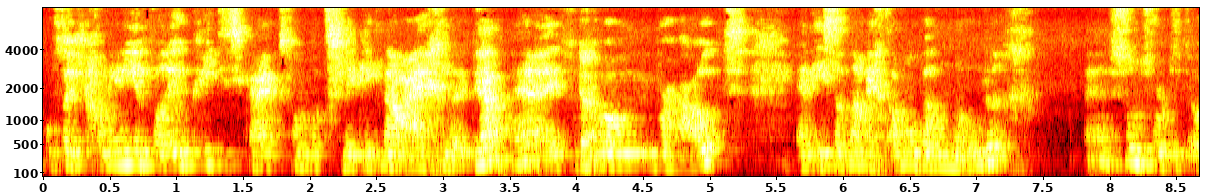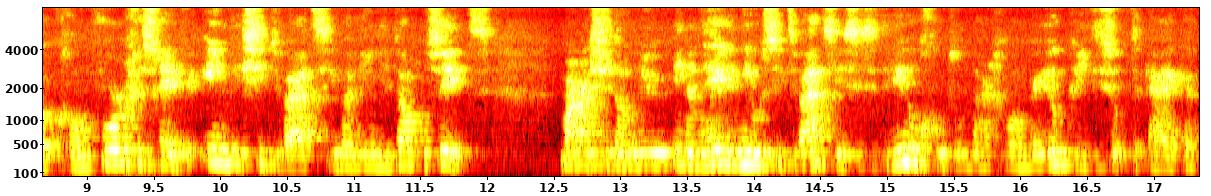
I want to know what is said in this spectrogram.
Of dat je gewoon in ieder geval heel kritisch kijkt van wat slik ik nou eigenlijk. Ja. Hè, even Ja. gewoon überhaupt. En is dat nou echt allemaal wel nodig? En soms wordt het ook gewoon voorgeschreven in die situatie waarin je dan zit. Maar als je dan nu in een hele nieuwe situatie is, is het heel goed om daar gewoon weer heel kritisch op te kijken.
